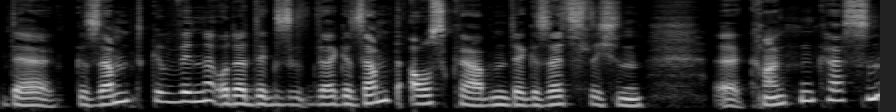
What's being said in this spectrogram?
der Gesamtgewinne oder der, der Gesamtausgaben der gesetzlichen äh, Krankenkassen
